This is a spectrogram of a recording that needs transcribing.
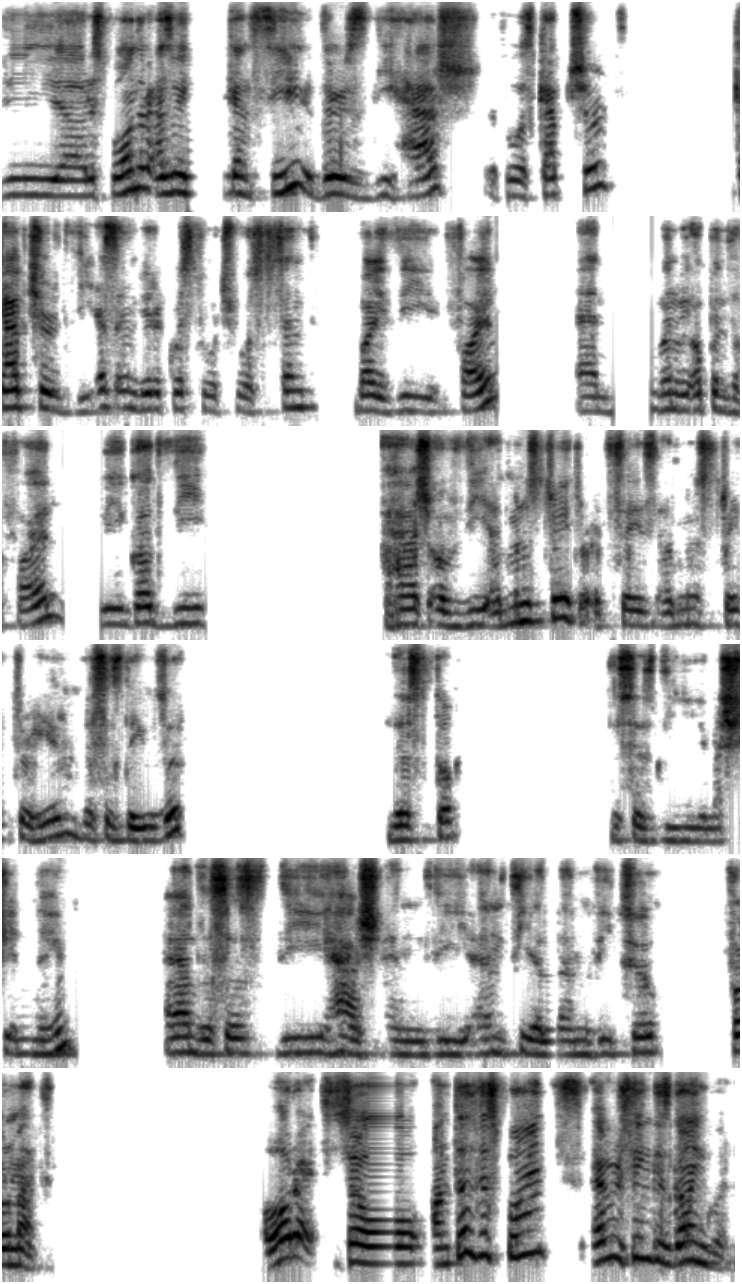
the uh, responder, as we can see, there's the hash that was captured captured the SMB request which was sent by the file. And when we open the file, we got the hash of the administrator. It says administrator here. This is the user. Desktop. This is the machine name. And this is the hash in the NTLM v2 format. All right, so until this point, everything is going well.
